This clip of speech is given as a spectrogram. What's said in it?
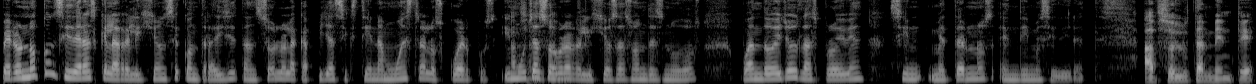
Pero no consideras que la religión se contradice tan solo la capilla sixtina muestra los cuerpos y muchas obras religiosas son desnudos cuando ellos las prohíben sin meternos en dimes y diretes. Absolutamente,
